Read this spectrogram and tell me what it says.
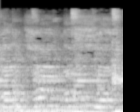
And jealousy. Don't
